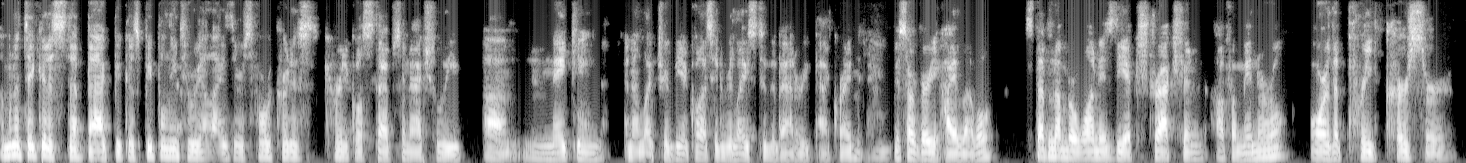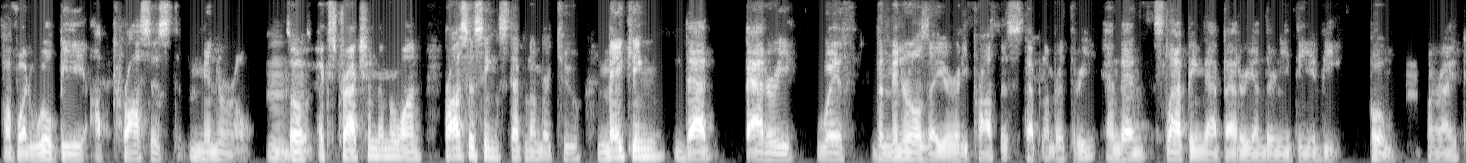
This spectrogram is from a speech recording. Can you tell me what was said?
i'm going to take it a step back because people need to realize there's four critis- critical steps in actually um, making an electric vehicle as it relates to the battery pack right mm-hmm. these are very high level Step number one is the extraction of a mineral or the precursor of what will be a processed mineral. Mm-hmm. So, extraction number one, processing step number two, making that battery with the minerals that you already processed, step number three, and then slapping that battery underneath the EV. Boom. All right.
